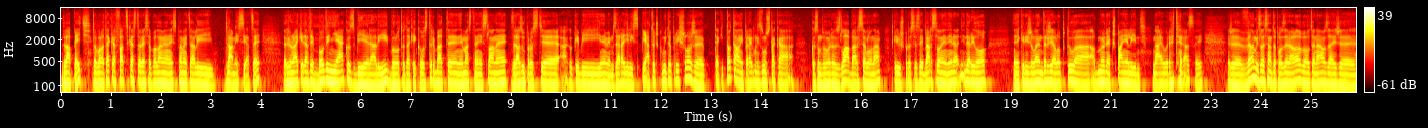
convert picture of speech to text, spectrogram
2-5. To bola taká facka, z ktorej sa podľa mňa nespamätali dva mesiace. Takže aj keď tam tie body nejako zbierali, bolo to také kostrbaté, nemasté, neslané, zrazu proste ako keby, neviem, zaradili z piatočku mi to prišlo, že taký totálny pragmatizmus, taká, ako som to hovoril, zlá Barcelona, keď už proste sa jej Barcelone nedarilo niekedy, že len držia loptu a, alebo možno jak Španieli na eure teraz, hej. Že veľmi zle sa na to pozeralo, bolo to naozaj, že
